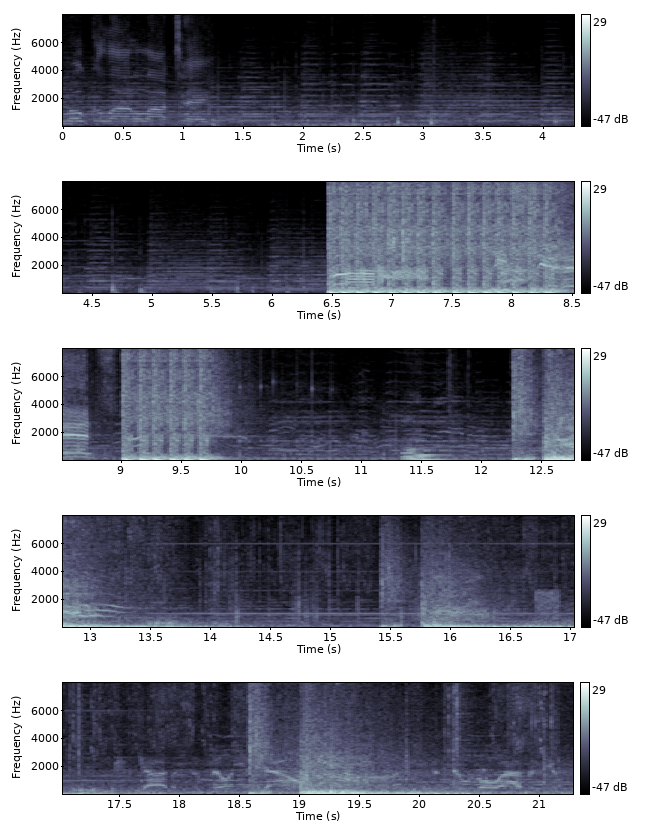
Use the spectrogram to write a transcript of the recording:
Smoke a lot of latte. Got a civilian down. Avenue.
